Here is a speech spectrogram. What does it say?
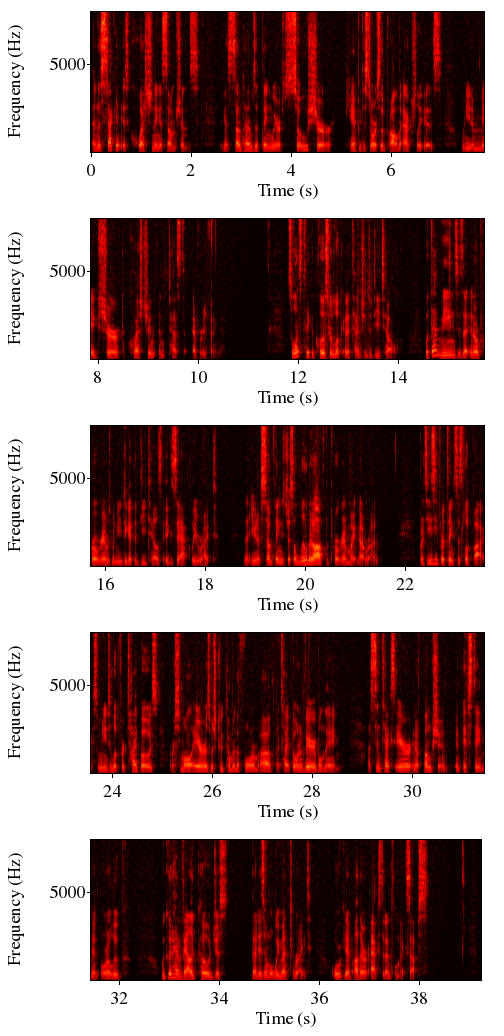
And the second is questioning assumptions because sometimes the thing we are so sure can't be the source of the problem actually is. We need to make sure to question and test everything. So let's take a closer look at attention to detail. What that means is that in our programs we need to get the details exactly right. That even if something's just a little bit off, the program might not run. But it's easy for things to slip by, so we need to look for typos or small errors which could come in the form of a typo in a variable name, a syntax error in a function, an if statement, or a loop. We could have valid code just that isn't what we meant to write, or we could have other accidental mix-ups.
